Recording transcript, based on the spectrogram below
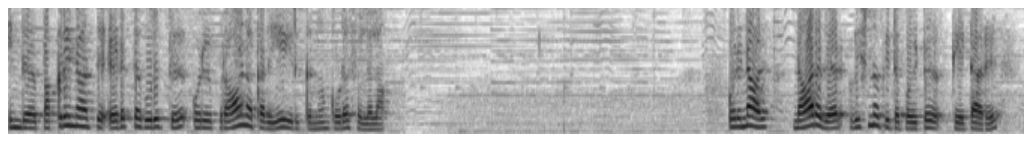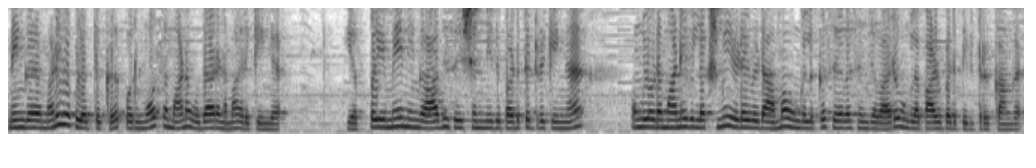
இந்த பக்ரிநாத் இடத்த குறித்து ஒரு புராண கதையே இருக்குன்னு கூட சொல்லலாம். ஒரு நாள் நாரதர் விஷ்ணு கிட்ட போயிட்டு கேட்டாரு நீங்க மனித குலத்துக்கு ஒரு மோசமான உதாரணமா இருக்கீங்க. எப்பயுமே நீங்க ஆதிசேஷன் மீது படுத்துட்டு இருக்கீங்க. உங்களோட மனைவி லக்ஷ்மி இடைவிடாம உங்களுக்கு சேவை செஞ்சவாறு உங்களை பாழ்படுத்திக்கிட்டு இருக்காங்க.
